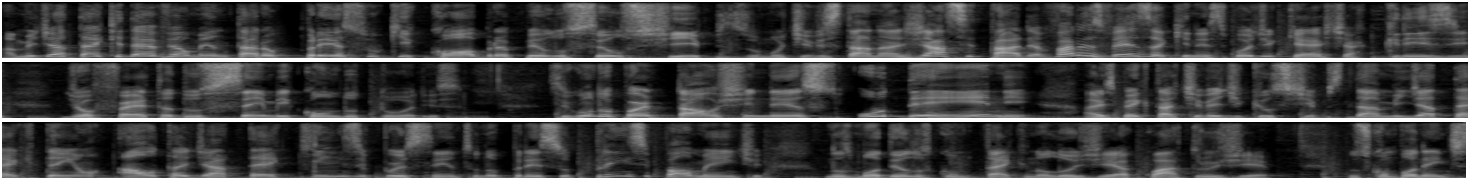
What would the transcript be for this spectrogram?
A MediaTek deve aumentar o preço que cobra pelos seus chips. O motivo está na já citada várias vezes aqui nesse podcast a crise de oferta dos semicondutores. Segundo o portal chinês UDN, a expectativa é de que os chips da MediaTek tenham alta de até 15% no preço, principalmente nos modelos com tecnologia 4G. Nos componentes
